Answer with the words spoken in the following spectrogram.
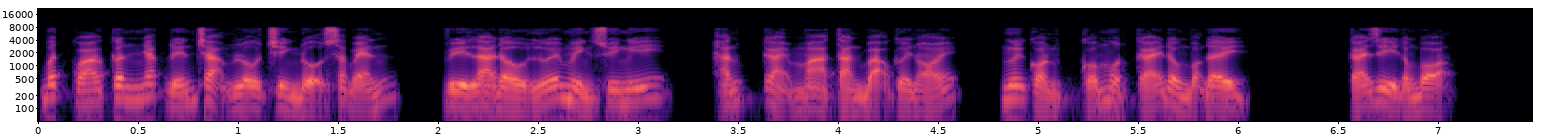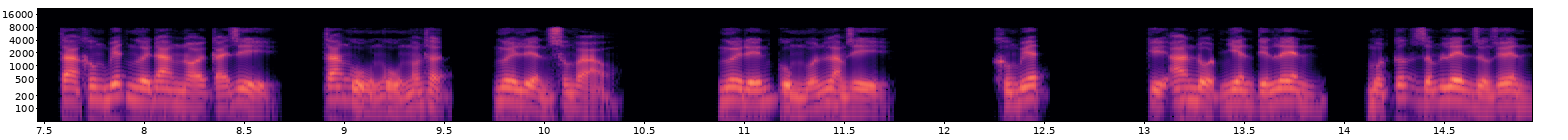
bất quá cân nhắc đến chạm lộ trình độ sắc bén, vì là đầu lưỡi mình suy nghĩ hắn cải mà tàn bạo cười nói, ngươi còn có một cái đồng bọn đây. Cái gì đồng bọn? Ta không biết ngươi đang nói cái gì, ta ngủ ngủ ngon thật, ngươi liền xông vào. Ngươi đến cùng muốn làm gì? Không biết. Kỳ an đột nhiên tiến lên, một cước dẫm lên giường duyên.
